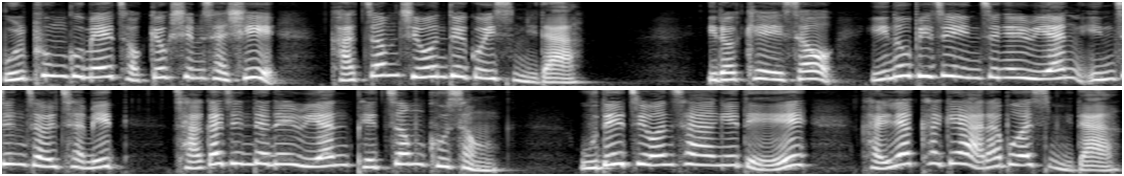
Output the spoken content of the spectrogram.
물품 구매 적격 심사 시 가점 지원되고 있습니다. 이렇게 해서 이노비즈 인증을 위한 인증 절차 및 자가 진단을 위한 배점 구성, 우대 지원 사항에 대해 간략하게 알아보았습니다.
